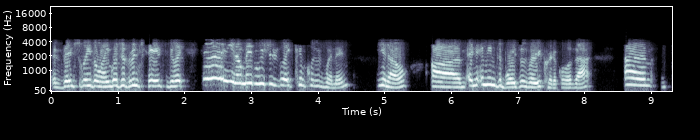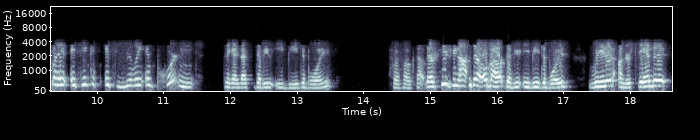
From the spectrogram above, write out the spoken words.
eventually, the language has been changed to be like, eh, you know, maybe we should like conclude women, you know. Um, and I mean, Du Bois was very critical of that. Um, but I think it's really important, and again, that's W.E.B. Du Bois. For folks out there who do not know about W.E.B. Du Bois, read it, understand it.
